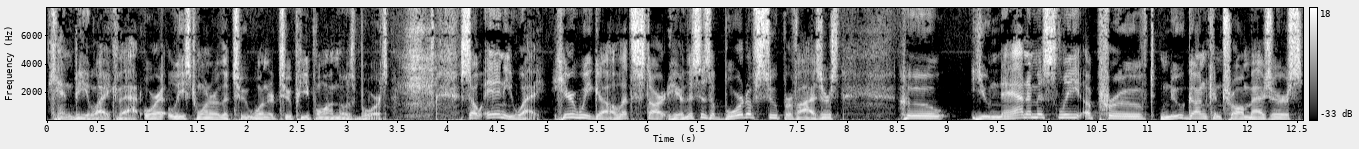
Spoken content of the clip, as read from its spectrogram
can be like that, or at least one or the two, one or two people on those boards. So anyway, here we go. Let's start here. This is a board of supervisors who unanimously approved new gun control measures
